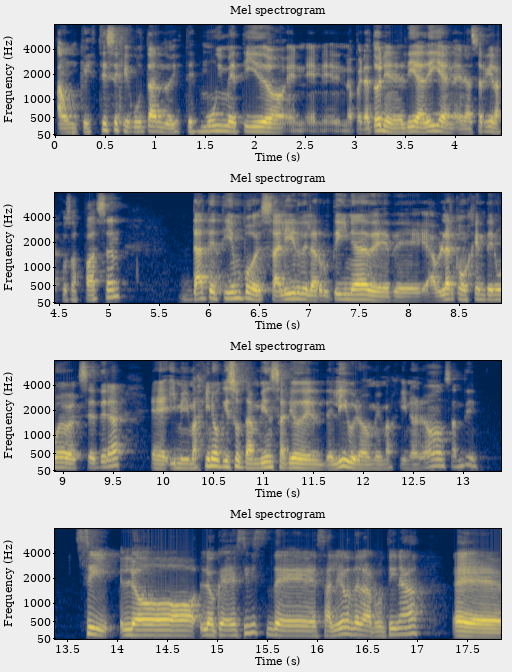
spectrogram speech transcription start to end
aunque estés ejecutando y estés muy metido en, el operatorio, en el día a día, en, hacer que las cosas pasen, date tiempo de salir de la rutina, de, hablar con gente nueva, etc. Eh, y me imagino que eso también salió del, libro, me imagino, ¿no, Santi? Sí, lo, que decís de salir de la rutina, eh,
